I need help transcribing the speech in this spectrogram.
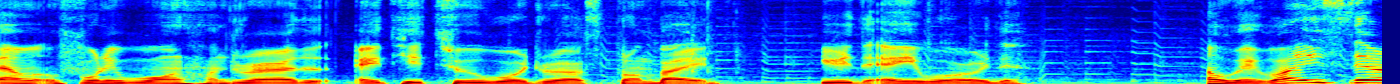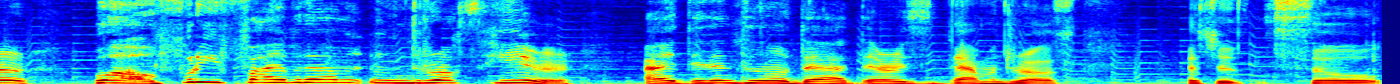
4182 wardrobes from by Guild A Ward. Oh wait, why is there wow 45 diamond drops here? I didn't know that there is diamond drops. That's just so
